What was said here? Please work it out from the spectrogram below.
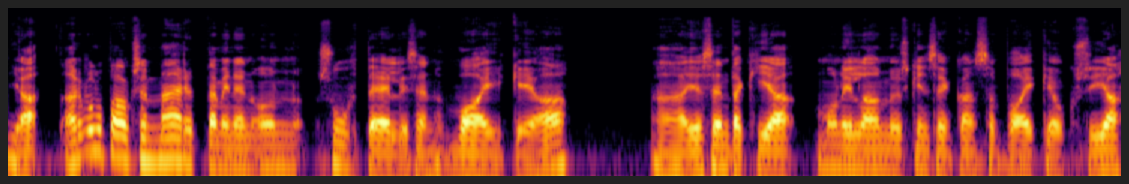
Ja arvolupauksen määrittäminen on suhteellisen vaikeaa, ja sen takia monilla on myöskin sen kanssa vaikeuksia.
